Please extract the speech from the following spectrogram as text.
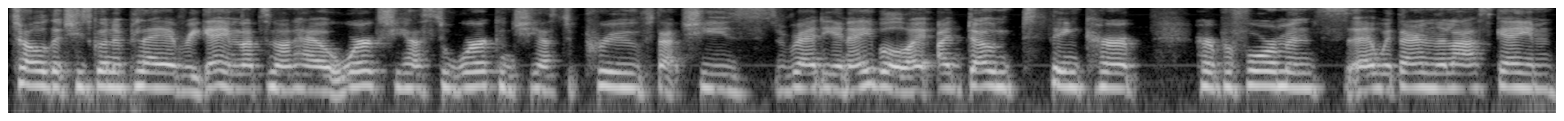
told that she's going to play every game. That's not how it works. She has to work and she has to prove that she's ready and able. I, I don't think her her performance uh, with Ireland in the last game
